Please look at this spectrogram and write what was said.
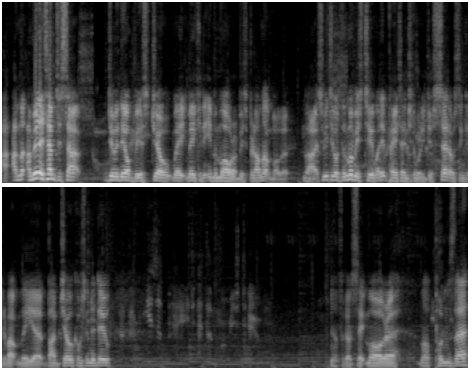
I, am I'm, I'm really tempted to start doing the obvious joke, make, making it even more obvious, but I'll not bother. Right, so we need to go to the mummy's tomb. I didn't pay attention to what he just said. I was thinking about the uh, bad joke I was going to do. Oh, for God's sake, more uh, more puns there.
